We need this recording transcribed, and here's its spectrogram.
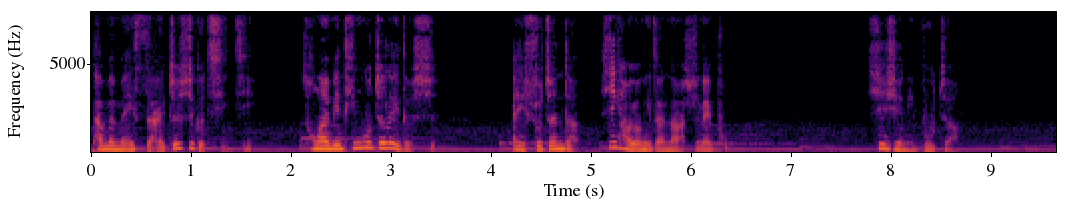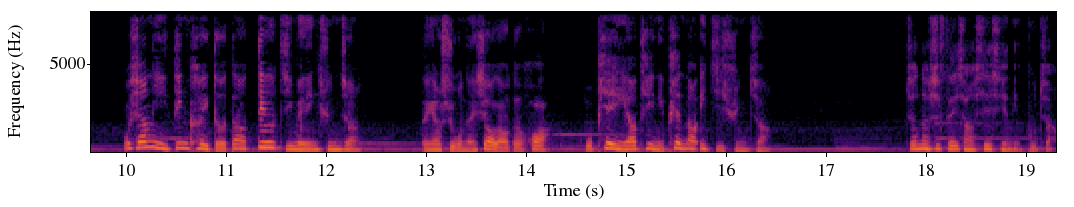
他们没死，还真是个奇迹。从来没听过这类的事。哎，说真的，幸好有你在那，史内普。谢谢你，部长。我想你一定可以得到第二级梅林勋章，但要是我能效劳的话，我骗也要替你骗到一级勋章。真的是非常谢谢你，部长。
